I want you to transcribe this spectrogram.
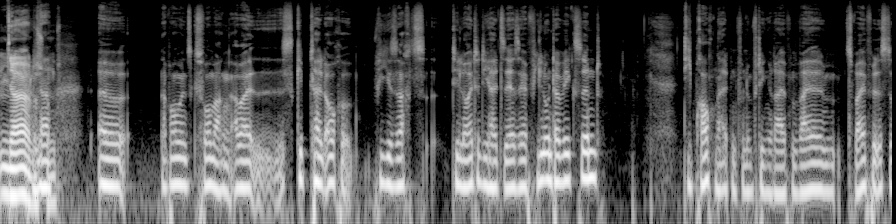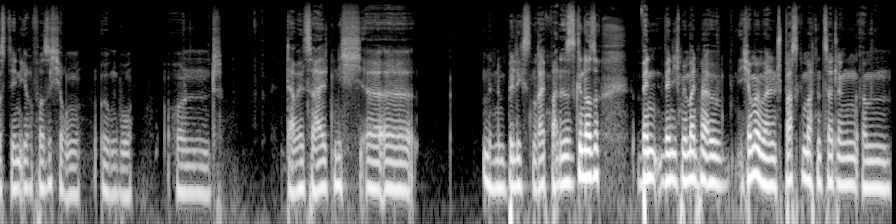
Ja, ja, das Ja. stimmt. Äh, da brauchen wir uns nichts vormachen. Aber es gibt halt auch, wie gesagt, die Leute, die halt sehr, sehr viel unterwegs sind, die brauchen halt einen vernünftigen Reifen, weil im Zweifel ist das denen ihre Versicherung irgendwo. Und da willst du halt nicht äh, äh, mit einem billigsten Reifen fahren. Das ist genauso, wenn, wenn ich mir manchmal, äh, ich habe mir mal den Spaß gemacht, eine Zeit lang, ähm,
